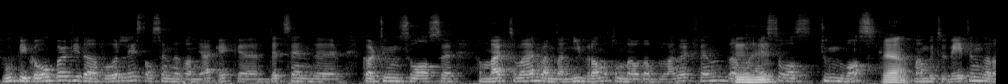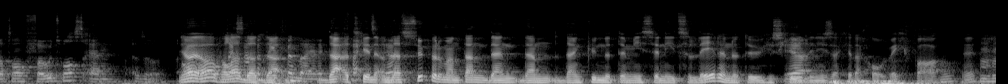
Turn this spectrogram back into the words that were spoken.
Whoopi Goldberg die dat voorleest als zijnde van ja kijk, eh, dit zijn de cartoons zoals ze gemaakt waren. We hebben dat niet veranderd omdat we dat belangrijk vinden. Dat Mhm. het is zoals het toen was. ja. Maar we moeten weten dat het wel fout was en zo. Ja, ja, voilà. Dat, Ik vind dat, eigenlijk dat, perfect, hetgeen- en dat is super, want dan, dan, dan, dan kun je tenminste iets leren uit je geschiedenis, dat je dat gewoon wegvagen. Hè. Mhm.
